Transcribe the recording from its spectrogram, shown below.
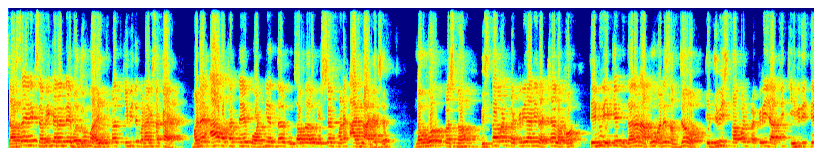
રાસાયણિક સમીકરણને વધુ માહિતીપ્રદ કેવી રીતે બનાવી શકાય? મને આ વખતે બોર્ડની અંદર પૂછાવનારો ક્વેશ્ચન મને આજ લાગે છે. નવમો પ્રશ્ન, વિસ્થાપન પ્રક્રિયાની વ્યાખ્યા લખો. તેનું એક એક ઉદાહરણ આપો અને સમજાવો કે દ્વિસ્થાપન પ્રક્રિયાથી કેવી રીતે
